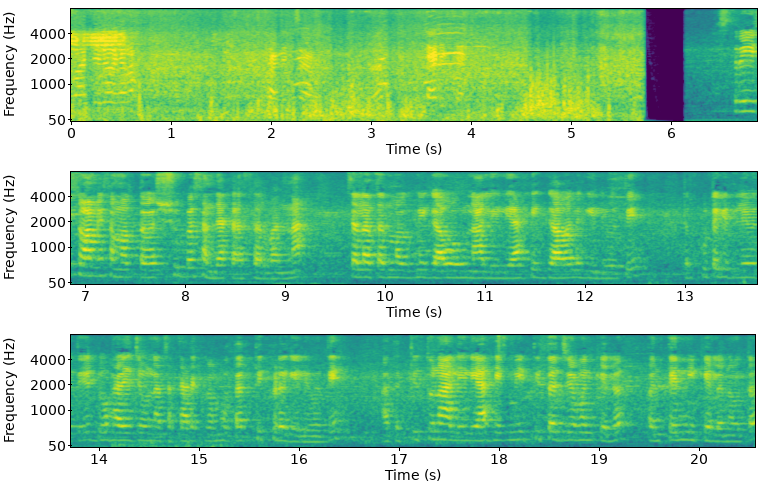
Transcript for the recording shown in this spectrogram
वाजलेलं आहे ना? साडेचार साडेचार श्री तर शुभ संध्याकाळ सर्वांना. चला तर मग मी गावाहून आलेली आहे. गावाला गेले होते. तर कुठं गेले होते? डोहाळे जेवणाचा कार्यक्रम होता. तिकडं गेले होते. आता तिथून आलेली आहे. मी तिथं जेवण केलं पण त्यांनी केलं नव्हतं.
